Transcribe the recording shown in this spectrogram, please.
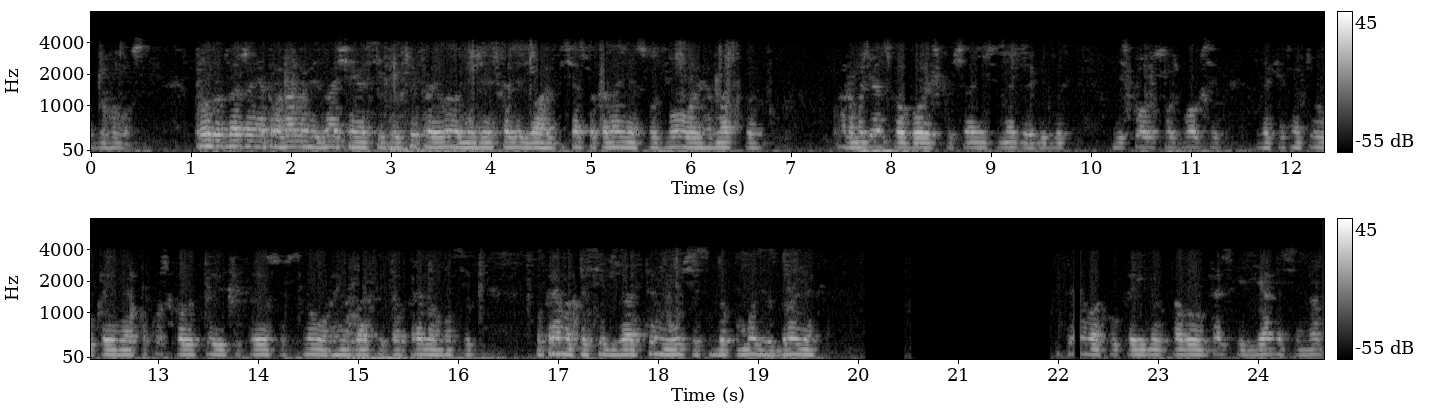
Одноголосно. Про затвердження програми відзначення осіб, які проявили мужницьку відвагу під час виконання службового і громадського громадянського обов'язку членів сімей загиблих військовослужбовців, захисників України, а також колективів підприємств, установ, організацій та окремих осіб, окремих осіб за активну участь у допомозі збройних силах України та волонтерській діяльності на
